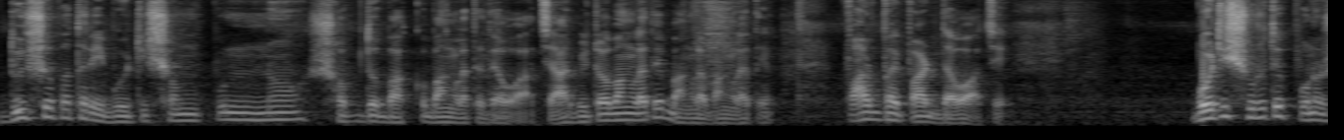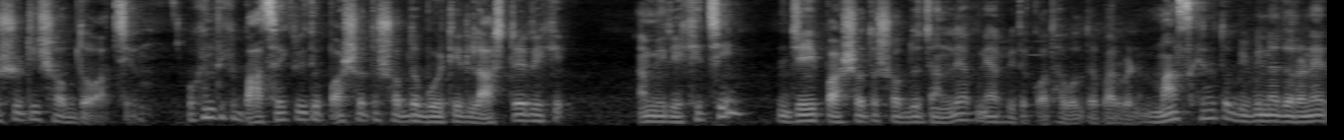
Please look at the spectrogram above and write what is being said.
দুইশো পাতার এই বইটি সম্পূর্ণ শব্দ বাক্য বাংলাতে দেওয়া আছে। আরবিটাও বাংলাতে, বাংলা বাংলাতে। পার্ট বাই পার্ট দেওয়া আছে। বইটির শুরুতে পনেরোশোটি শব্দ আছে। ওখান থেকে বাছাইকৃত পাঁচশত শব্দ বইটির লাস্টে রেখে আমি রেখেছি, যেই পাঁচশত শব্দ জানলে আপনি আরবিতে কথা বলতে পারবেন। মাঝখানে তো বিভিন্ন ধরনের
